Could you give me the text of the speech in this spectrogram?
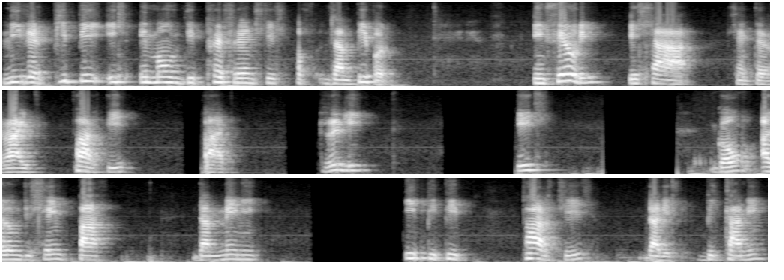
neither PP is among the preferences of some people. In theory, it's a center-right party, but really it's go along the same path that many EPP parties that is becoming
